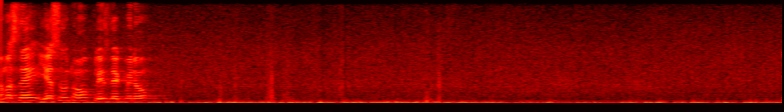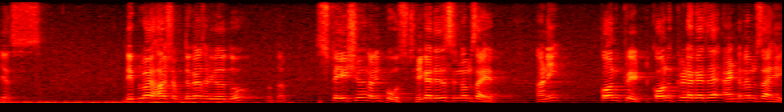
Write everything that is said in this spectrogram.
समजतंय yes oh no please let me know yes deploy हा शब्द करण्यासाठी गेला तो स्टेशन आणि पोस्ट हे काय त्याचे सिनम्स आहेत. आणि कॉन्क्रीट कॉन्क्रीट हा काय अँटनम्स आहे.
